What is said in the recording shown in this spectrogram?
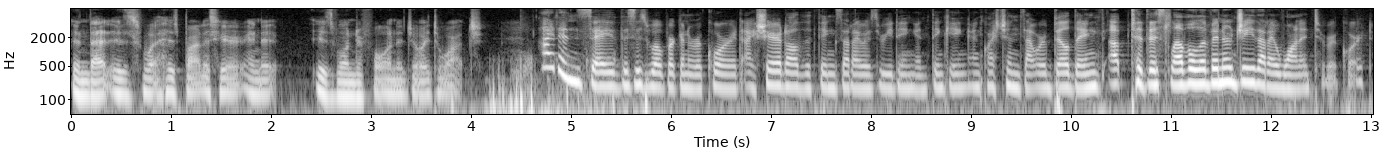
And that is what has brought us here. And it is wonderful and a joy to watch. I didn't say this is what we're going to record. I shared all the things that I was reading and thinking and questions that were building up to this level of energy that I wanted to record.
